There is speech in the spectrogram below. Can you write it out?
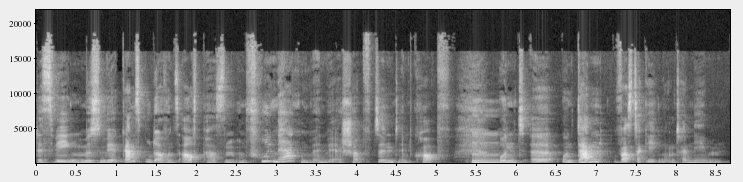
Deswegen müssen wir ganz gut auf uns aufpassen und früh merken, wenn wir erschöpft sind im Kopf mhm. und, äh, und dann was dagegen unternehmen.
